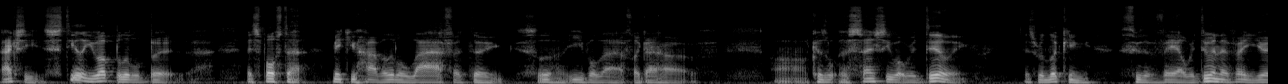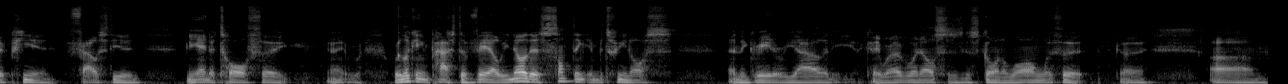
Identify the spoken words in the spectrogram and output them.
actually steel you up a little bit. It's supposed to make you have a little laugh at things, evil laugh like I have. Because uh, essentially what we're doing is we're looking through the veil. We're doing that very European, Faustian, Neanderthal thing. Right? We're looking past the veil. We know there's something in between us and the greater reality. Okay, where everyone else is just going along with it. Okay, um,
